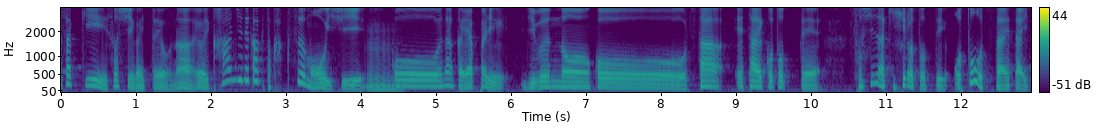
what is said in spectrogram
さっきソッシーが言ったような要は漢字で書くと画数も多いし、うん。こうなんかやっぱり自分のこう伝えたいことって粗志崎弘人っていう音を伝えたい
